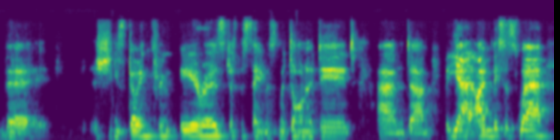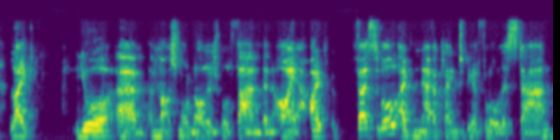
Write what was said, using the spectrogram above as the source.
the she's going through eras just the same as Madonna did. And um, but yeah, I'm. This is where like you're um, a much more knowledgeable fan than I. I first of all, I've never claimed to be a flawless stan.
